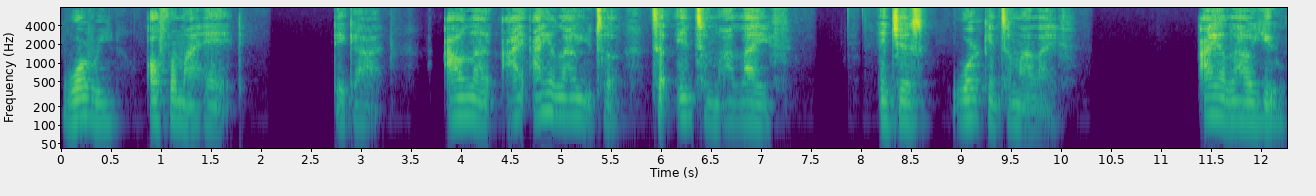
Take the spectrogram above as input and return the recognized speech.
worry, off of my head. Dear God, I allow, I, I allow you to, to enter my life and just work into my life. I allow you,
